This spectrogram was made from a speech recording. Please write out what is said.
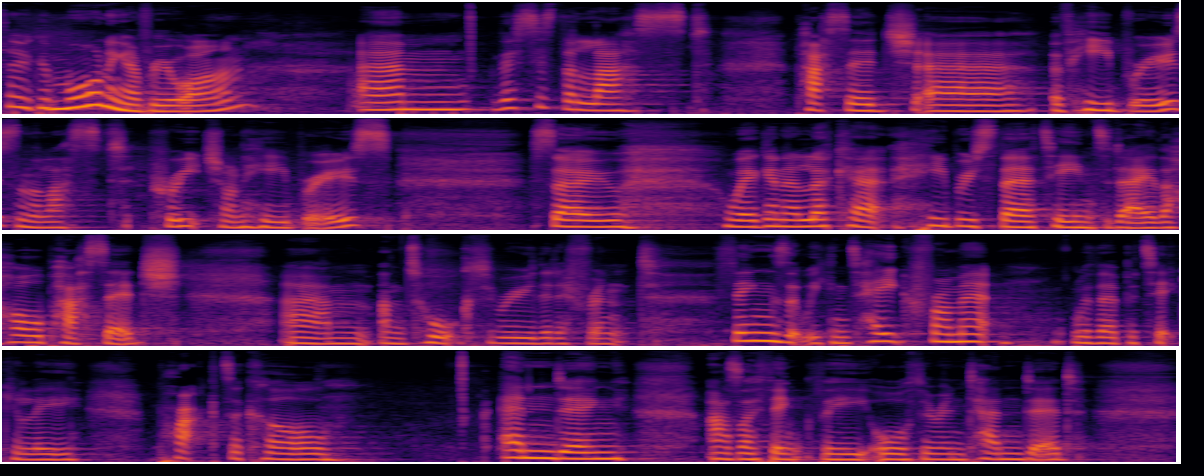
So, good morning, everyone. Um, this is the last passage uh, of Hebrews and the last preach on Hebrews. So, we're going to look at Hebrews 13 today, the whole passage, um, and talk through the different things that we can take from it with a particularly practical ending, as I think the author intended.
